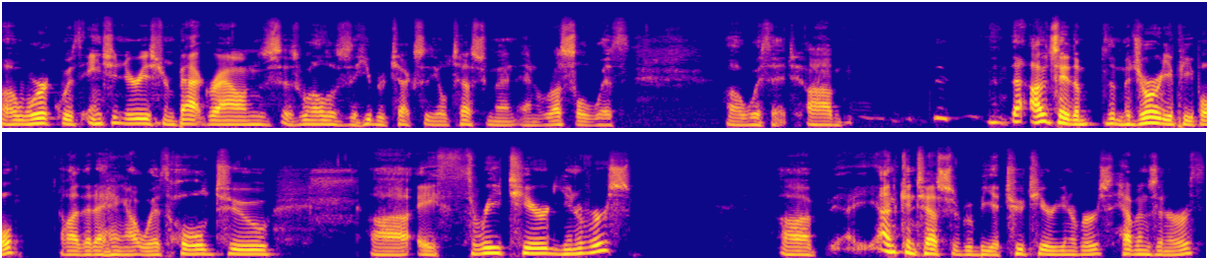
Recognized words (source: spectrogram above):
uh, work with ancient Near Eastern backgrounds as well as the Hebrew text of the Old Testament and wrestle with uh, with it. Um, I would say the, the majority of people uh, that I hang out with hold to uh, a three tiered universe. Uh, uncontested would be a two tier universe, heavens and earth.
